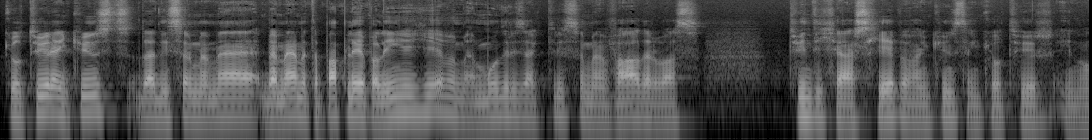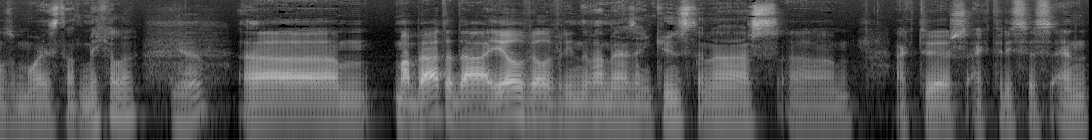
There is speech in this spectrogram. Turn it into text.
Cultuur en kunst, dat is er met mij, bij mij met de paplepel ingegeven. Mijn moeder is actrice, mijn vader was twintig jaar schepen van kunst en cultuur in onze mooie stad Mechelen. Ja. Ehm, maar buiten dat, heel veel vrienden van mij zijn kunstenaars, ehm, acteurs, actrices. En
